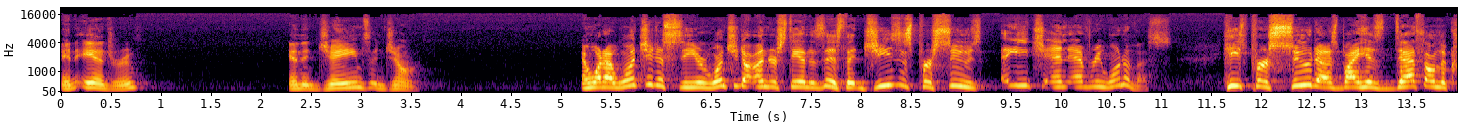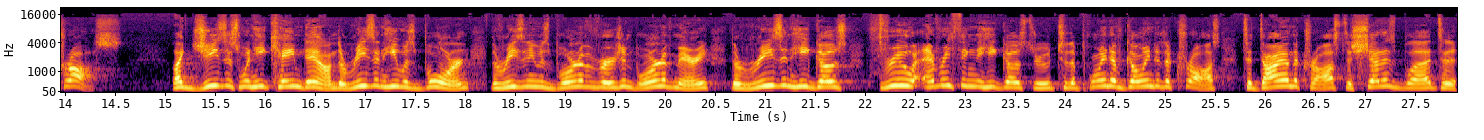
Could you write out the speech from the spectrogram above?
and Andrew, and then James and John. And what I want you to see or want you to understand is this that Jesus pursues each and every one of us. He's pursued us by his death on the cross. Like Jesus, when he came down, the reason he was born, the reason he was born of a virgin, born of Mary, the reason he goes through everything that he goes through to the point of going to the cross, to die on the cross, to shed his blood to,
